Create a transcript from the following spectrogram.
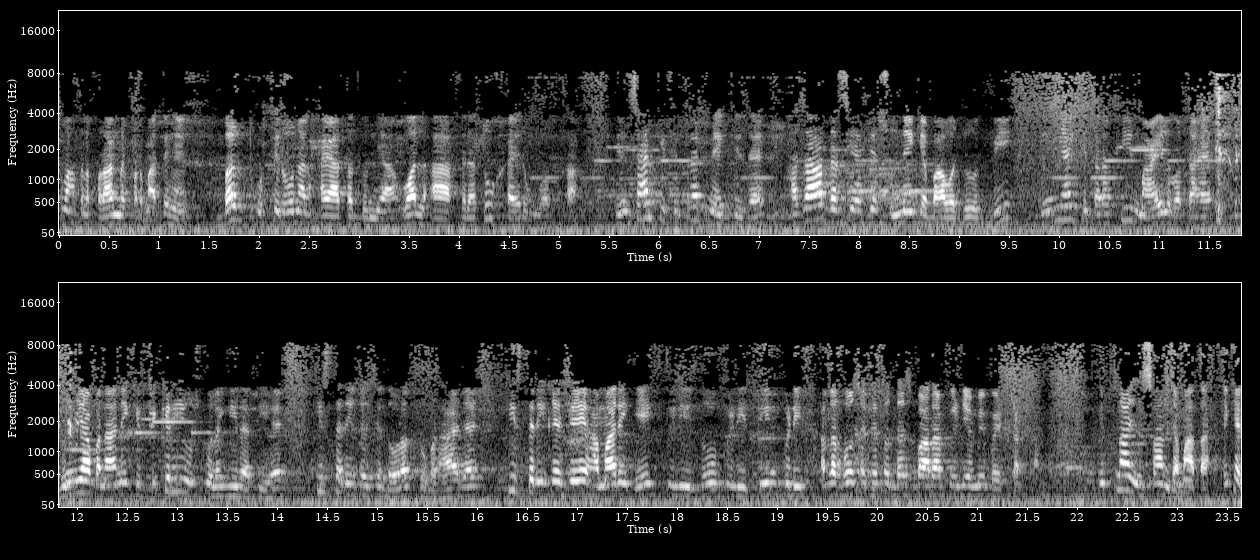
سبحانہ قرآن میں فرماتے ہیں بل افرون الحیات دنیا والآخرت خیر وقتا انسان کی فطرت میں ایک چیز ہے، ہزار نصیحتیں سننے کے باوجود بھی دنیا کی طرف ہی مائل ہوتا ہے، دنیا بنانے کی فکر ہی اس کو لگی رہتی ہے۔ کس طریقے سے دولت کو بڑھایا جائے؟ کس طریقے سے ہماری ایک پیڑھی، دو پیڑھی، تین پیڑھی، اگر ہو سکے تو دس، بارہ پیڑھیوں میں بیٹھ کرتا اتنا انسان جماتا ہے، ٹھیک ہے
